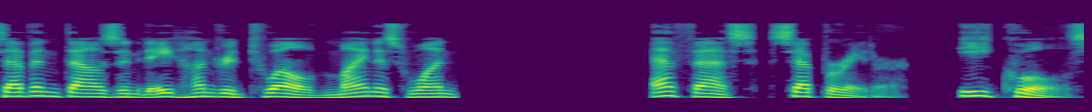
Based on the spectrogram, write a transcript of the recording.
7812-1 FS, separator, equals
